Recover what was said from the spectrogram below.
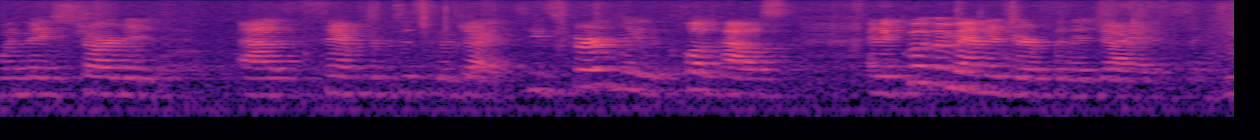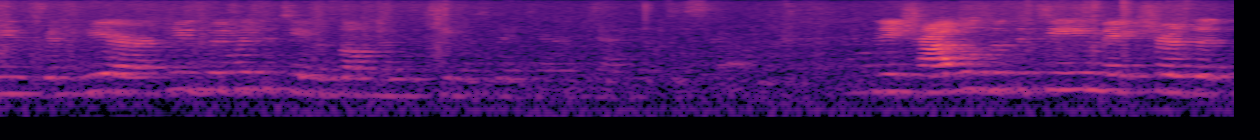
when they started as the San Francisco Giants. He's currently the clubhouse and equipment manager for the Giants, and he's been here. He's been with the team as long as the team has been here in San Francisco. And he travels with the team, makes sure that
